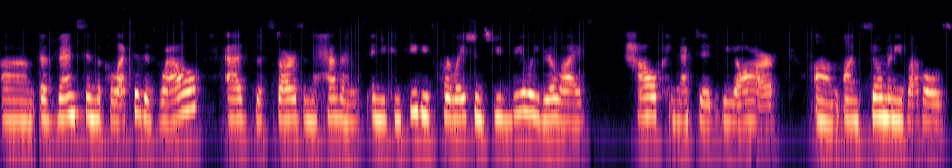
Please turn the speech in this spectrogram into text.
um, events in the collective as well as the stars in the heavens, and you can see these correlations, you really realize how connected we are um, on so many levels,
